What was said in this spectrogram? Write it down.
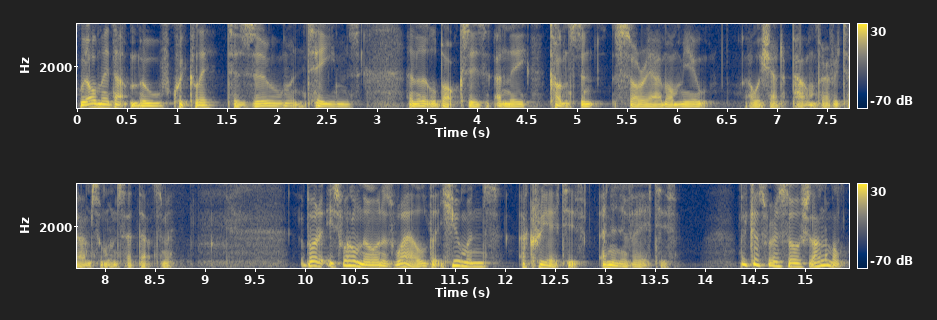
We all made that move quickly to Zoom and Teams and the little boxes and the constant, sorry, I'm on mute. I wish I had a pound for every time someone said that to me. But it's well known as well that humans are creative and innovative because we're a social animal.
